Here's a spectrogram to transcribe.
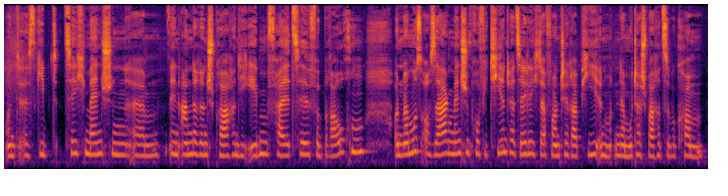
Und es gibt zig Menschen ähm, in anderen Sprachen, die ebenfalls Hilfe brauchen. Und man muss auch sagen, Menschen profitieren tatsächlich davon, Therapie in, in der Muttersprache zu bekommen.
